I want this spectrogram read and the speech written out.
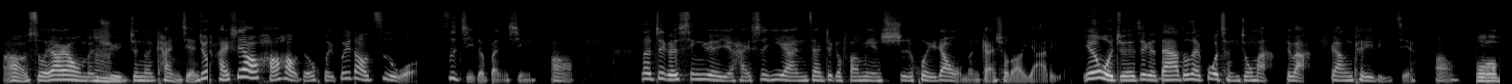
啊，所要让我们去真的看见，嗯、就还是要好好的回归到自我自己的本心啊。那这个新月也还是依然在这个方面是会让我们感受到压力的，因为我觉得这个大家都在过程中嘛，对吧？非常可以理解啊。我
